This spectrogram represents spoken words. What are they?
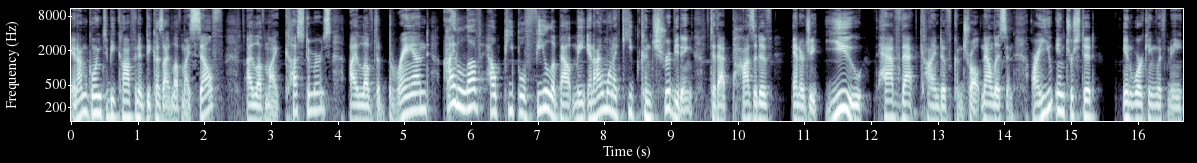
And I'm going to be confident because I love myself. I love my customers. I love the brand. I love how people feel about me and I want to keep contributing to that positive energy. You have that kind of control. Now listen, are you interested in working with me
